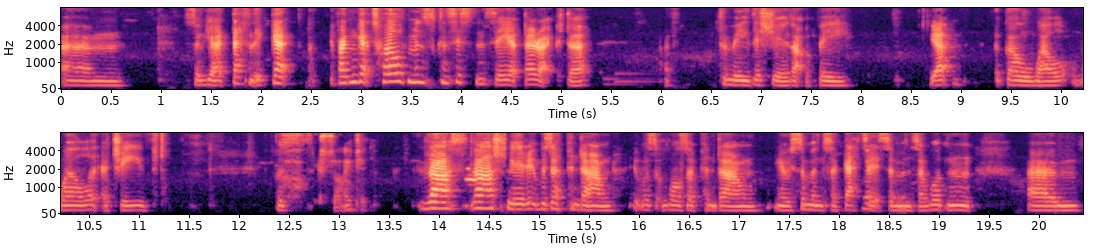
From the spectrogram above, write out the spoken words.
Um, so yeah, definitely get if I can get 12 months consistency at director for me this year, that would be Yeah. a goal well well achieved. Because Exciting. Last last year it was up and down. It was was up and down. You know, some months I get it, some months I wouldn't. Um,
